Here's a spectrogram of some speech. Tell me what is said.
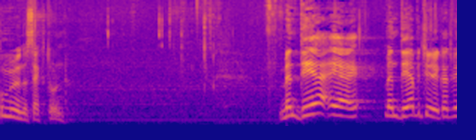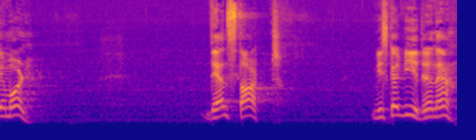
kommunesektoren. Men det, er, men det betyr ikke at vi er i mål. Det er en start. Vi skal videre ned.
